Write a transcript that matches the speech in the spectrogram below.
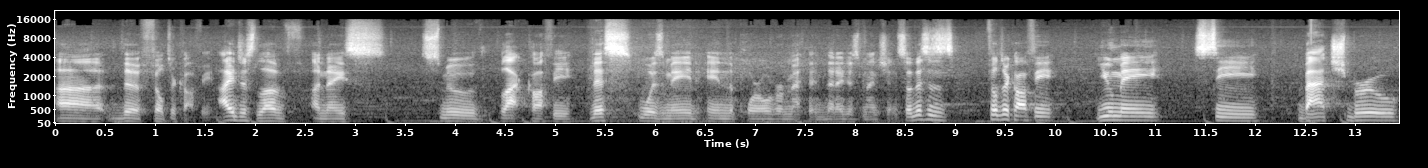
uh, the filter coffee. I just love a nice, smooth black coffee. This was made in the pour over method that I just mentioned. So this is filter coffee. You may see batch brew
